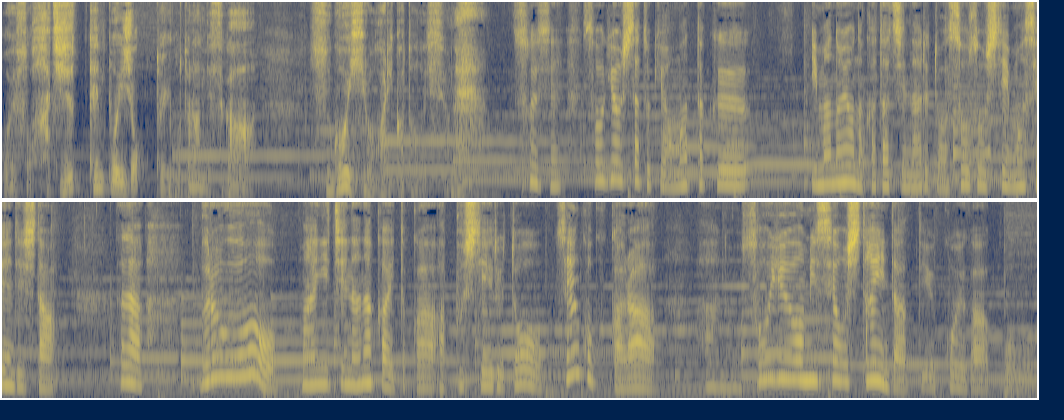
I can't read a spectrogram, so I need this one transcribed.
およそ80店舗以上ということなんですが、すごい広がり方ですよね。そうですね。創業した時は全く今のような形になるとは想像していませんでした。ただブログを毎日7回とかアップしていると全国からあのそういうお店をしたいんだっていう声がこ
